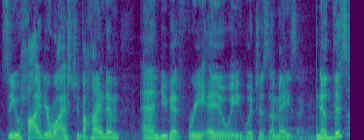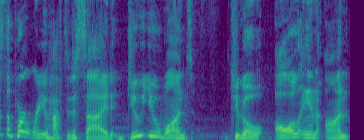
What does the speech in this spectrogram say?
So you hide your YSG behind him and you get free AoE which is amazing. Now this is the part where you have to decide do you want to go all in on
